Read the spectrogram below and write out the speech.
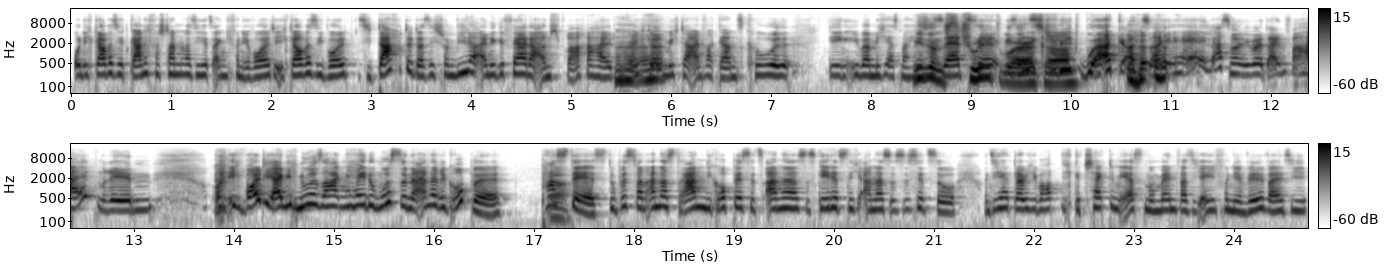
und ich glaube, sie hat gar nicht verstanden, was ich jetzt eigentlich von ihr wollte. Ich glaube, sie wollte, sie dachte, dass ich schon wieder eine Gefährdeansprache halten möchte und mich da einfach ganz cool gegenüber mich erstmal wie hinsetze. So ein Streetworker. Wie so ein Streetworker und sage, hey, lass mal über dein Verhalten reden. Und ich wollte ihr eigentlich nur sagen, hey, du musst in eine andere Gruppe passt ja. es. Du bist wann anders dran, die Gruppe ist jetzt anders, es geht jetzt nicht anders, es ist jetzt so. Und sie hat, glaube ich, überhaupt nicht gecheckt im ersten Moment, was ich eigentlich von ihr will, weil sie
